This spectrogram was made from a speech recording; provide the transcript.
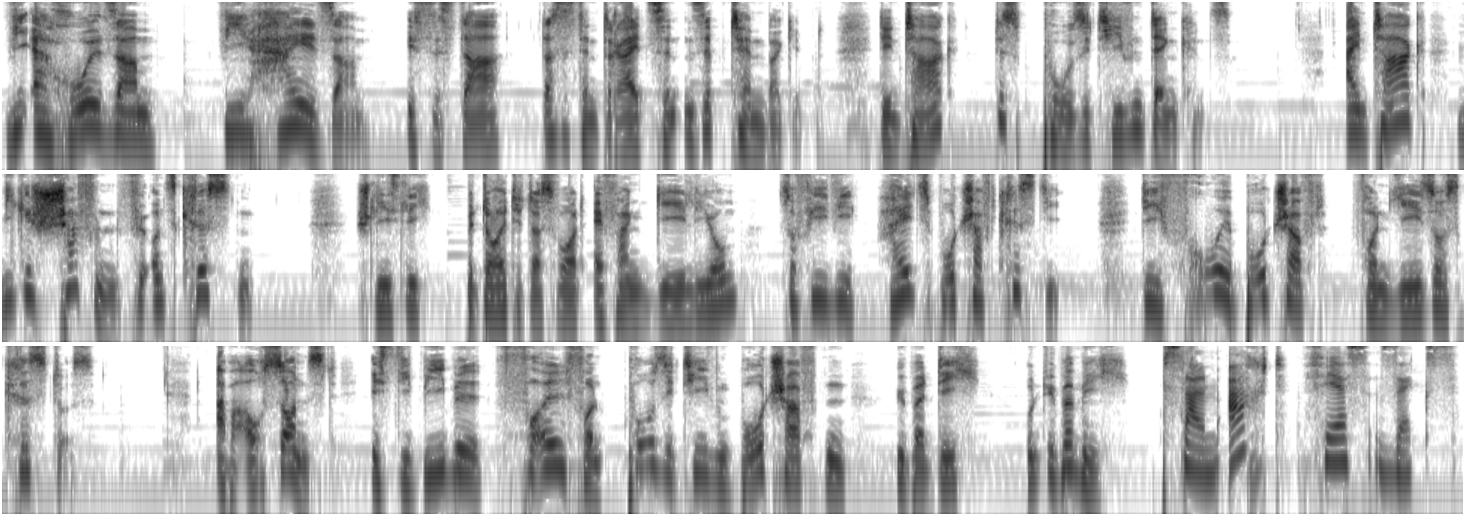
wie erholsam, wie heilsam ist es da, dass es den 13. September gibt, den Tag des positiven Denkens. Ein Tag wie geschaffen für uns Christen. Schließlich bedeutet das Wort Evangelium so viel wie Heilsbotschaft Christi, die frohe Botschaft von Jesus Christus. Aber auch sonst ist die Bibel voll von positiven Botschaften über dich und über mich. Psalm 8, Vers 6.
